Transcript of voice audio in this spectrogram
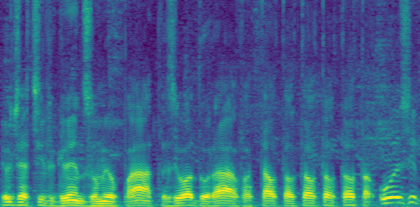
eu já tive grandes homeopatas, eu adorava tal, tal, tal, tal, tal, tal. Hoje,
